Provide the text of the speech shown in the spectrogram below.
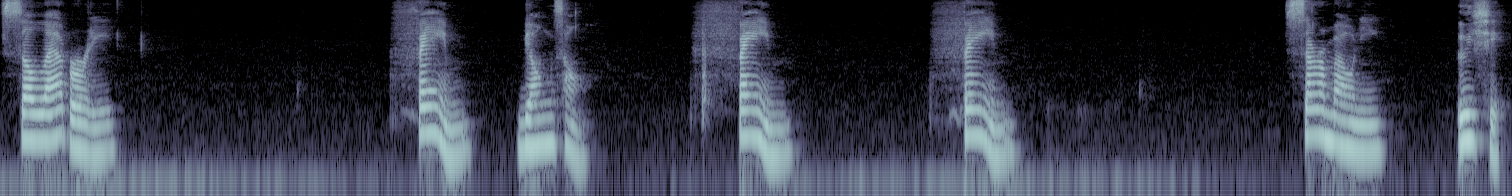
celebrity fame 명성 fame fame ceremony 의식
